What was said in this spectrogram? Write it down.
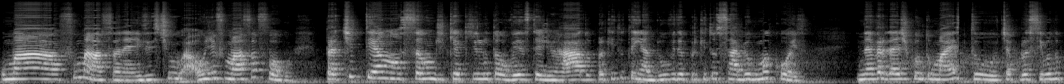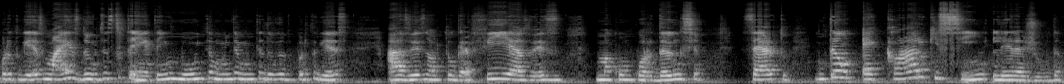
uma fumaça, né? Existe onde a fumaça fogo para te ter a noção de que aquilo talvez esteja errado, para que tu tenha dúvida, porque tu sabe alguma coisa. E na verdade, quanto mais tu te aproxima do português, mais dúvidas tu tem. Eu tenho muita, muita, muita dúvida do português, às vezes na ortografia, às vezes numa concordância, certo? Então, é claro que sim, ler ajuda.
